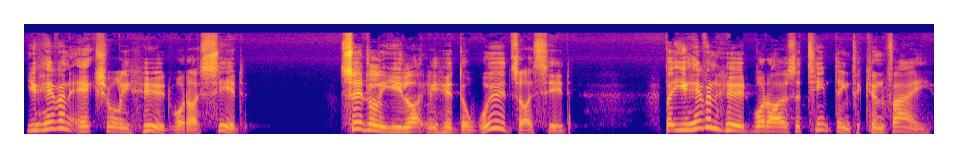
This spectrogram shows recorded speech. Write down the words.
you haven't actually heard what I said. Certainly you likely heard the words I said, but you haven't heard what I was attempting to convey.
